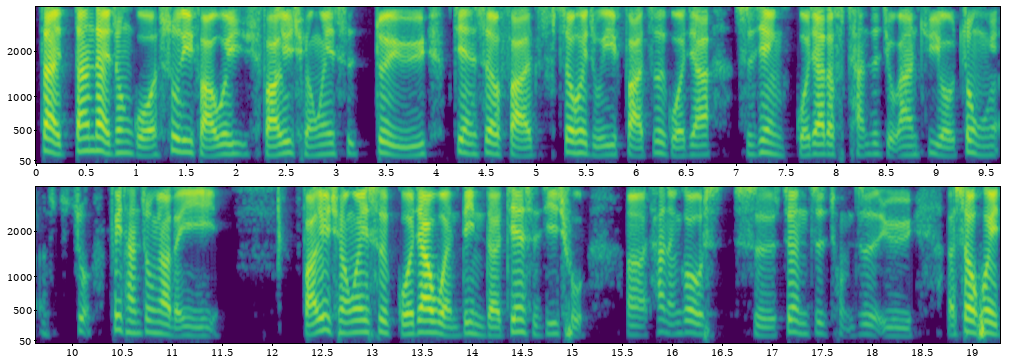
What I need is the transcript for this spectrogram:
在当代中国，树立法威法律权威是对于建设法社会主义法治国家、实现国家的长治久安具有重重非常重要的意义。法律权威是国家稳定的坚实基础。呃，它能够使政治统治与社会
